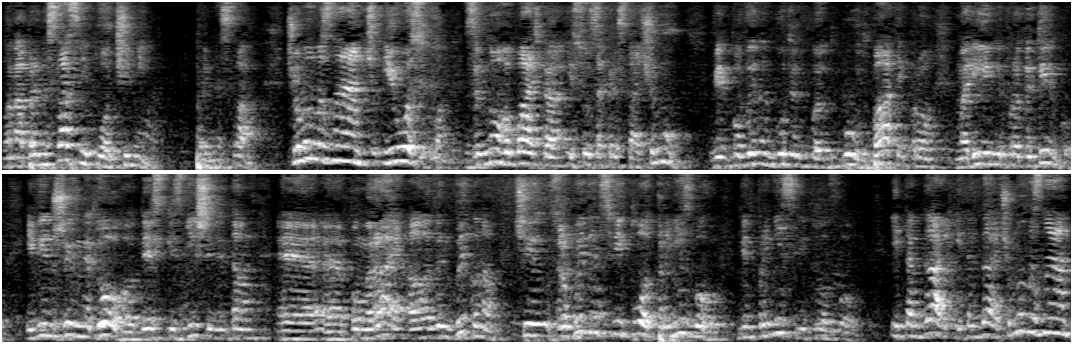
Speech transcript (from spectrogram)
Вона принесла свій плод чи ні? Принесла. Чому ми знаємо Іосифа, земного батька Ісуса Христа? Чому? Він повинен бути, був дбати про Марію і про дитинку. І він жив недовго, десь пізніше він там е, е, помирає, але він виконав, чи зробив він свій плод, приніс Богу? Він приніс свій плод Богу. І так далі, і так далі. Чому ми знаємо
